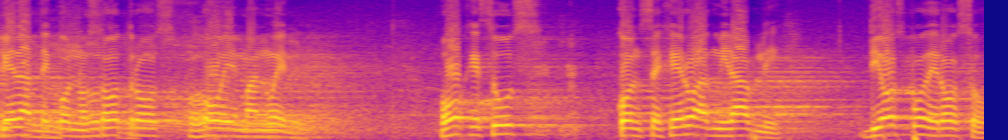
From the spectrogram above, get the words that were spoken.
Quédate, con, nosotros, oh Emanuel. Oh Jesús, consejero admirable, Dios poderoso,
